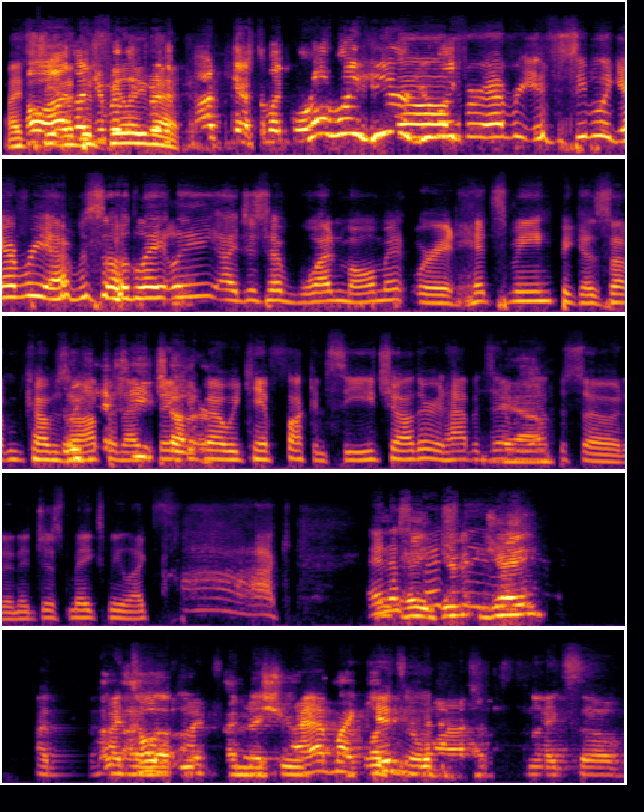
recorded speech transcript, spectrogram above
I've, Oh, seen, I I've thought been you really feeling that. podcast. I'm like, we're all right here. No, You're like, for every it seems like every episode lately, I just have one moment where it hits me because something comes We up and I think other. about we can't fucking see each other. It happens every Yeah. episode, and it just makes me like fuck. And hey, especially J- Jay, I, I I told love you. I, I miss you. I have my I kids you. to watch this tonight, so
